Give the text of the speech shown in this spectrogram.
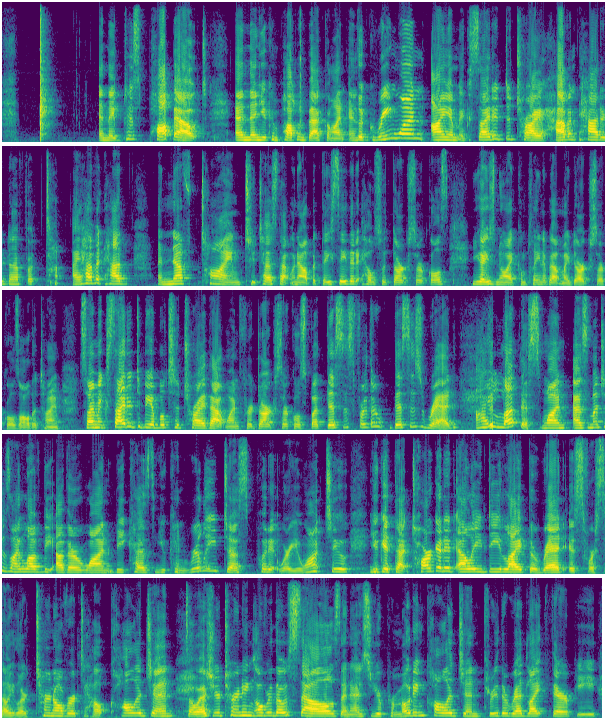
and they just pop out and then you can pop them back on. And the green one i am excited to try. I haven't had enough uh, i haven't had enough time to test that one out, but they say that it helps with dark circles. You guys know I complain about my dark circles all the time. So I'm excited to be able to try that one for dark circles, but this is for the, this is red. I love this one as much as I love the other one because you can really just put it where you want to. You get that targeted LED light. The red is for cellular turnover to help collagen. So as you're turning over those cells and as you're promoting collagen through the red light therapy,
